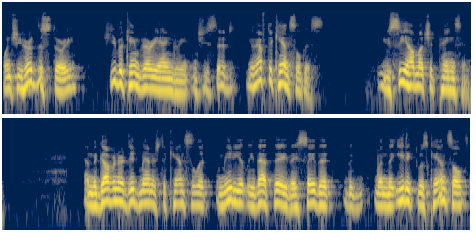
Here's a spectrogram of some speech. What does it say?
When she heard the story, she became very angry and she said, You have to cancel this. You see how much it pains him. And the governor did manage to cancel it immediately that day. They say that the, when the edict was canceled,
